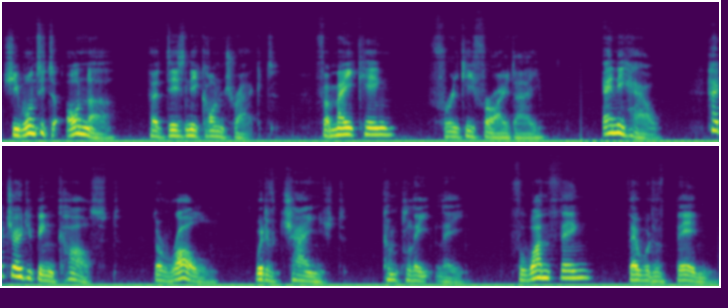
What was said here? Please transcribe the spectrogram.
She wanted to honour her Disney contract for making Freaky Friday. Anyhow, had Jodie been cast, the role would have changed completely. For one thing, there would have been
